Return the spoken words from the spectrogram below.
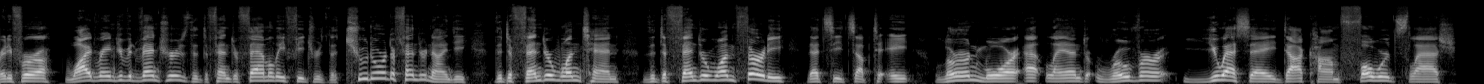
Ready for a wide range of adventures? The Defender family features the two door Defender 90, the Defender 110, the Defender 130 that seats up to eight. Learn more at landroverusa.com forward slash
